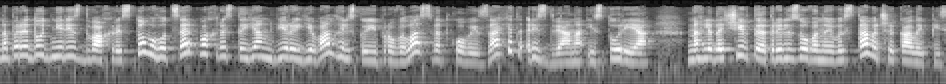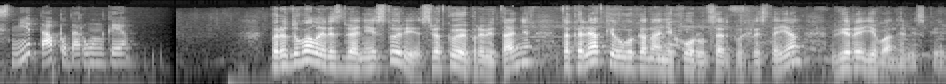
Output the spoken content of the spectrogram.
Напередодні Різдва Христового церква християн віри Євангельської провела святковий захід Різдвяна історія. На глядачів театралізованої вистави чекали пісні та подарунки. Передували різдвяні історії, святкові привітання та колядки у виконанні хору церкви християн віри Євангелійської.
